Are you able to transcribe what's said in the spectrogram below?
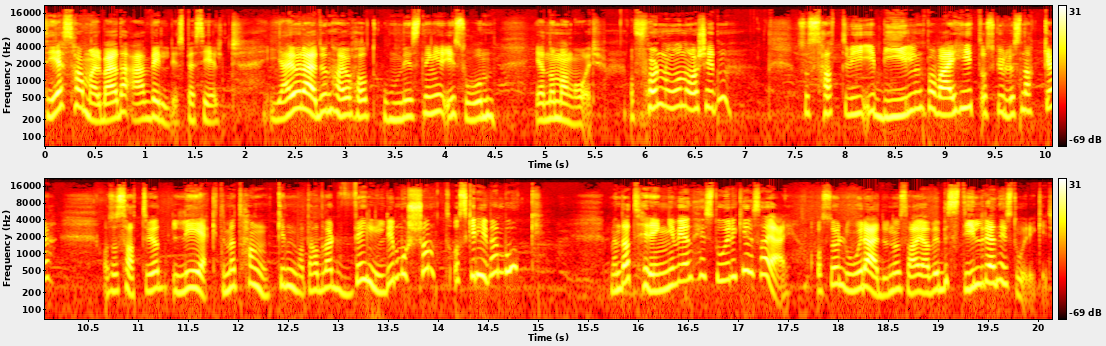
det samarbeidet er veldig spesielt. Jeg og Reidun har jo holdt omvisninger i Son gjennom mange år. Og for noen år siden så satt vi i bilen på vei hit og skulle snakke. Og så satt vi og lekte med tanken at det hadde vært veldig morsomt å skrive en bok. Men da trenger vi en historiker, sa jeg. Og så lo Reidun og sa ja, vi bestiller en historiker.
